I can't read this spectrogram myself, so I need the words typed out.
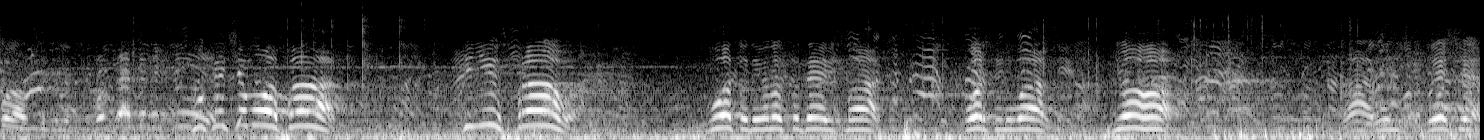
палки, блин. Ну кричимо, пас! Денис, право! Лото 99, Марк. Корсун уважно. В нього. Так, умничка, ближче.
